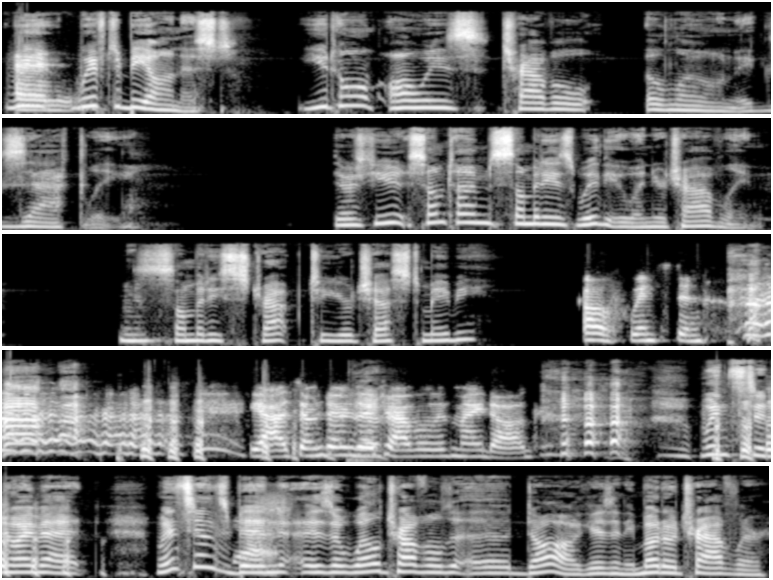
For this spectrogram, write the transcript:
we, and we have to be honest. You don't always travel alone exactly. There's you sometimes somebody's with you when you're traveling. Mm-hmm. Somebody strapped to your chest maybe? Oh, Winston. yeah, sometimes yeah. I travel with my dog. Winston, who I met. Winston's yeah. been is a well-traveled uh, dog, isn't he? Moto traveler.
